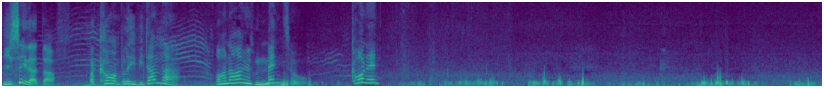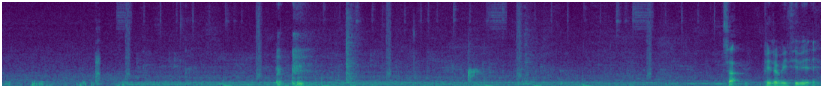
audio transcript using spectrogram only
You see that, Duff? I can't believe he done that. I know, it's mental. Go on in. Is that BWTV?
